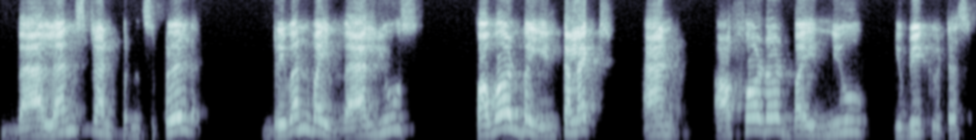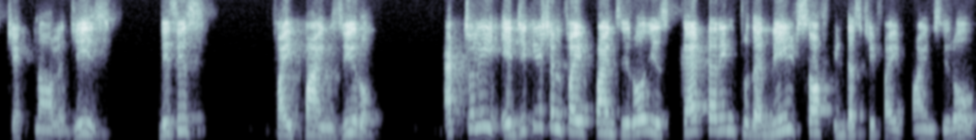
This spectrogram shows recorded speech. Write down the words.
balanced and principled, driven by values, powered by intellect, and afforded by new ubiquitous technologies. This is 5.0. Actually, education 5.0 is catering to the needs of industry 5.0.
